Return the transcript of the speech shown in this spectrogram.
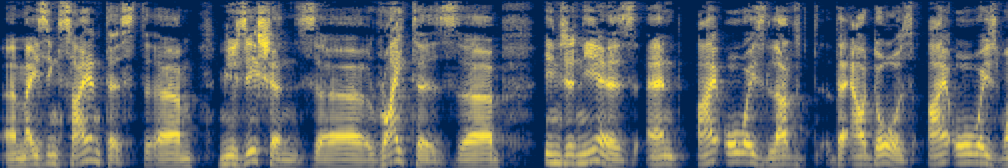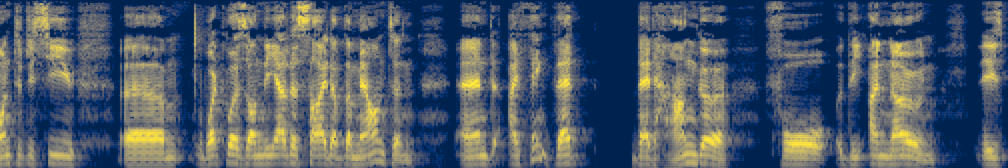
amazing scientists, um, musicians, uh, writers, uh, engineers. And I always loved the outdoors. I always wanted to see, um, what was on the other side of the mountain. And I think that, that hunger for the unknown is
